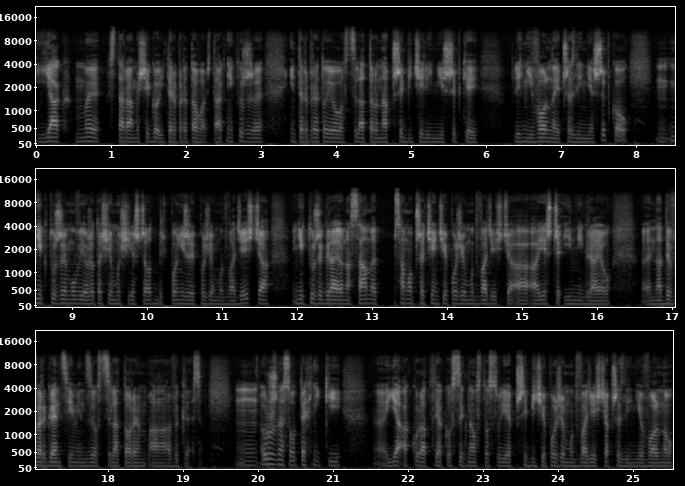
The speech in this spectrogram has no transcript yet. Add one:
jak my staramy się go interpretować, tak? Niektórzy interpretują oscylator na przebicie linii szybkiej, linii wolnej przez linię szybką. Niektórzy mówią, że to się musi jeszcze odbyć poniżej poziomu 20. Niektórzy grają na same, samo przecięcie poziomu 20, a, a jeszcze inni grają e, na dywergencję między oscylatorem a wykresem. Mm, Różne są techniki. E, Ja akurat jako sygnał stosuję przybicie poziomu 20 przez linię wolną,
